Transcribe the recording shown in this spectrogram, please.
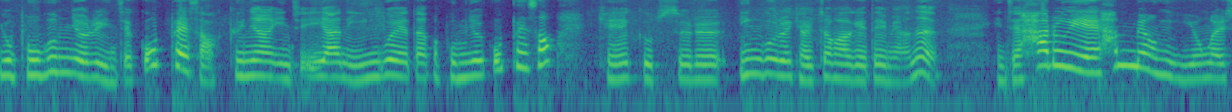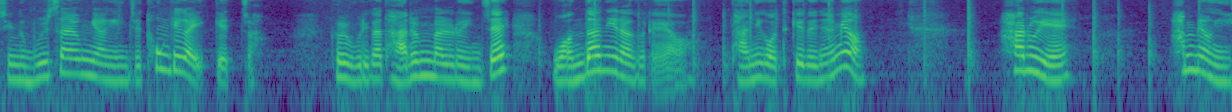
요 보급률을 이제 곱해서 그냥 이제 이 안에 인구에다가 보급률 곱해서 계획급수를 인구를 결정하게 되면은 이제 하루에 한 명이 이용할 수 있는 물 사용량이 이제 통계가 있겠죠. 그걸 우리가 다른 말로 이제 원단이라 그래요. 단위가 어떻게 되냐면 하루에 한 명이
